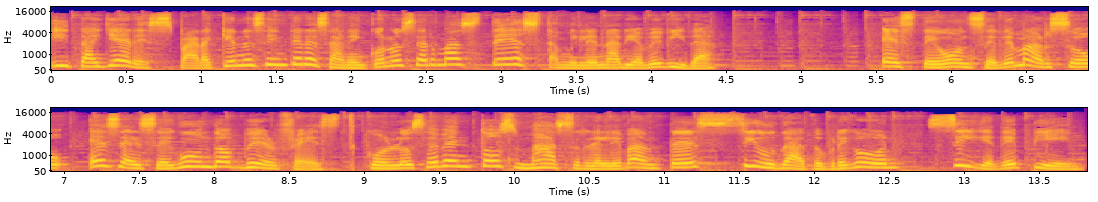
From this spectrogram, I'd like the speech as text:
y talleres para quienes se interesan en conocer más de esta milenaria bebida. Este 11 de marzo es el segundo Beer Fest con los eventos más relevantes. Ciudad Obregón sigue de pie.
